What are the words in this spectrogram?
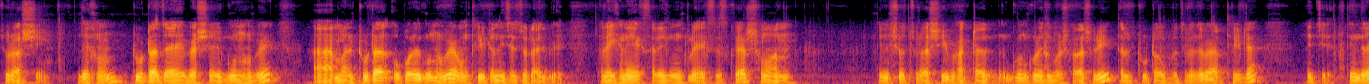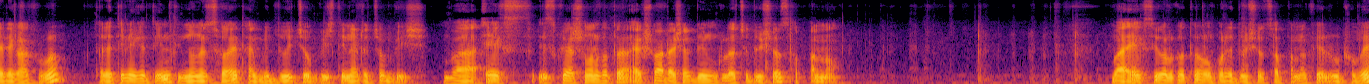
চুরাশি। দেখুন টুটা যায় পাশে গুণ হবে মানে টুটা উপরে গুণ হবে এবং থ্রিটা নিচে চলে আসবে। তাহলে এখানে এক্স আর করলে এক্স স্কোয়ার সমান তিনশো চুরাশি ভাগটা গুণ করে দেবো সরাসরি, তাহলে টুটা উপরে চলে যাবে আর থ্রিটা নিচে। তিন দ্বারা এটা ভাগ করব, তাহলে তিন একে তিন তিন দুগুণে ছয় থাকবে দুই, চব্বিশ, তিন আটে চব্বিশ। বা এক্স স্কোয়ার সমান কত? একশো আঠাশ আর দুই গুণ হচ্ছে দুইশো ছাপ্পান্ন। বা এক্স ইগল কত? উপরে দুইশো ছাপ্পান্নকে রুট হবে।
